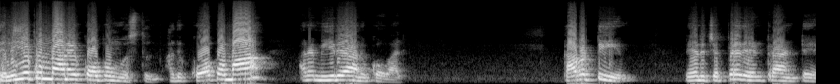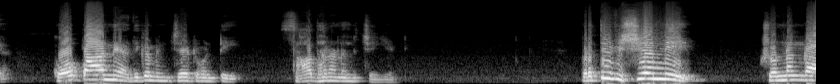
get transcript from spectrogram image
తెలియకుండానే కోపం వస్తుంది. అది కోపమా అని మీరే అనుకోవాలి. కాబట్టి నేను చెప్పేది ఏంట్రా అంటే కోపాన్ని అధిగమించేటువంటి సాధనలను చెయ్యండి. ప్రతి విషయాన్ని క్షుణ్ణంగా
